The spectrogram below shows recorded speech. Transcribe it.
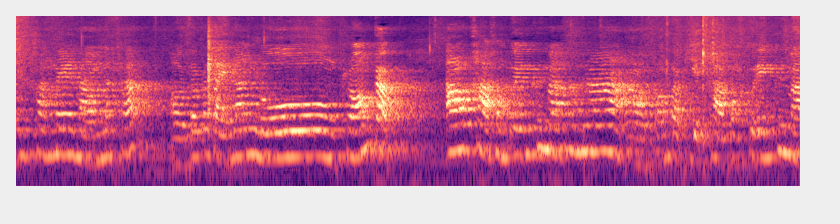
ที่ข้างแม่น้ำนะคะ เอาเจ้ากระต่ายนั่งลง พร้อมกับเอาขาของตัวเองขึ้นมาข้างหน้าเอาพร้อมกับเหยียดขาของตัวเองขึ้นมา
